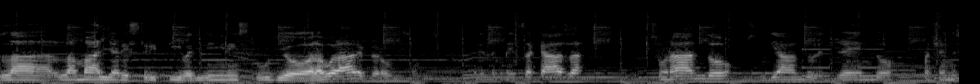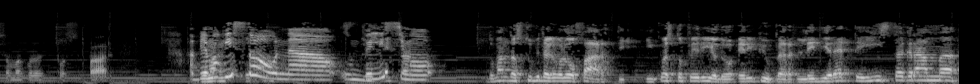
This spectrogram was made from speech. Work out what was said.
la, la maglia restrittiva di venire in studio a lavorare, però mi sono mese e mezzo a casa suonando, studiando, leggendo, facendo insomma quello che posso fare. Abbiamo Domanda- visto un, uh, un bellissimo Domanda stupida che volevo farti, in questo periodo eri più per le dirette Instagram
